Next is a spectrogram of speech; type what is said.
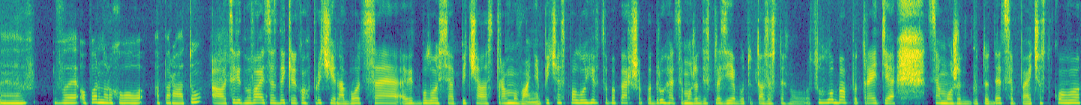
е, в опорно-рухового апарату, А Це відбувається з декількох причин, або це відбулося під час травмування, під час пологів. Це по-перше. По-друге, це може дисплазія бути та тазостегнового суглоба. По-третє, це може бути ДЦП частково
